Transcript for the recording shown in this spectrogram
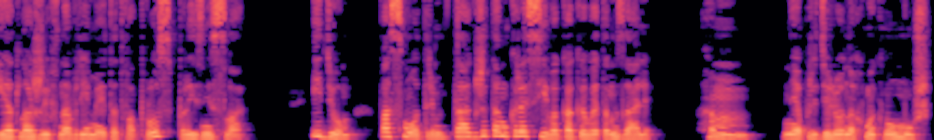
и, отложив на время этот вопрос, произнесла. «Идем, посмотрим, так же там красиво, как и в этом зале». «Хм...» – неопределенно хмыкнул муж,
